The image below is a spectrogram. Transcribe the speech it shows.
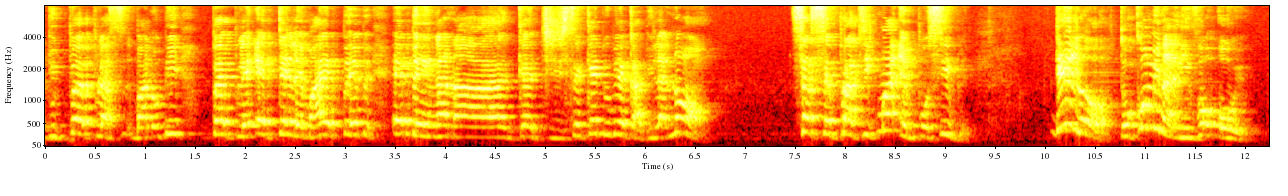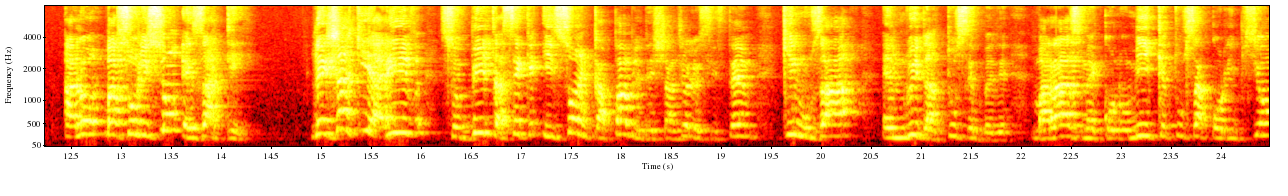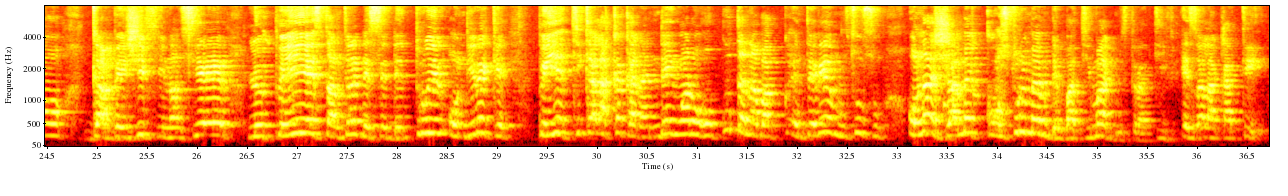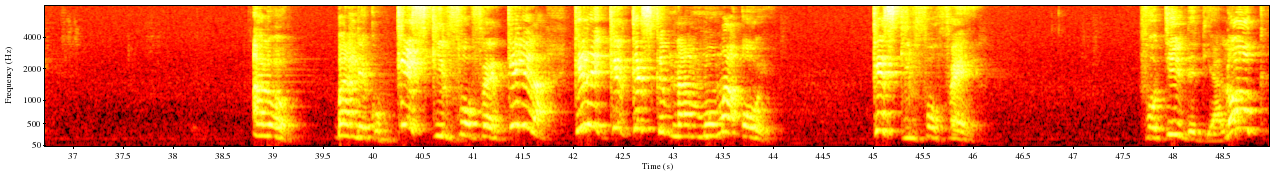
du peuple balobi peuple etelema ebengana tshisekedi ubie kabila. Non ça c'est pratiquement impossible dès lors tokomi na niveau oyo alors basolution eza te les gens qui arrivent se butent à ce qu'ils sont incapables de changer le système qui nous a induit dans tous ces marasmes économiques, toute sa corruption, gabégie financière. Le pays est en train de se détruire. On dirait que pays on n'a jamais construit même des bâtiments administratifs. Alors, Bandeko, qu'est-ce qu'il faut faire Quel est là Qu'est-ce que le moment où Qu'est-ce qu'il faut faire Faut-il des dialogues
